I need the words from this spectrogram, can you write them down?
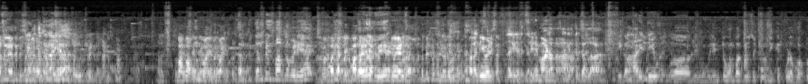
ಅದನ್ನ. ಕನ್ಫ್ಯೂಸ್ ಮಾಡ್ಕೋಬೇಡಿ. ಹೇಳಿದ್ವಿ ಹೇಳಿ ಸರ್. ಅಲ್ಲ ನೀವು ಹೇಳಿ ಸರ್. ಸಿಡಿ ಮಾಡೋಣ ಅದಕ್ಕಲ್ಲ ಈಗ ಆ ರೀತಿ ಎಂಟು ಒಂಬತ್ತು ದಿವಸಕ್ಕೆ ಇವನಿಗೆ ಕಿರ್ಕುಳ ಕೊಟ್ಟು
